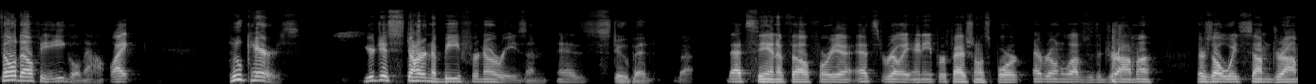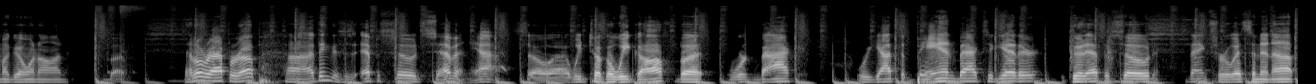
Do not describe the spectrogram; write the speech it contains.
Philadelphia Eagle now. Like, who cares? You're just starting a beef for no reason. It's stupid. But that's the NFL for you. That's really any professional sport. Everyone loves the drama. There's always some drama going on. But that'll wrap her up. Uh, I think this is episode seven. Yeah. So uh, we took a week off, but we're back. We got the band back together. Good episode. Thanks for listening up.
